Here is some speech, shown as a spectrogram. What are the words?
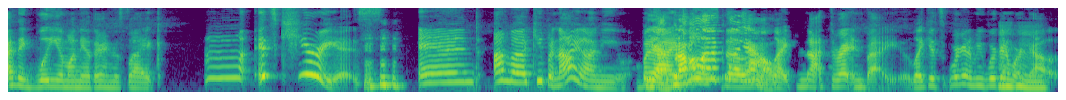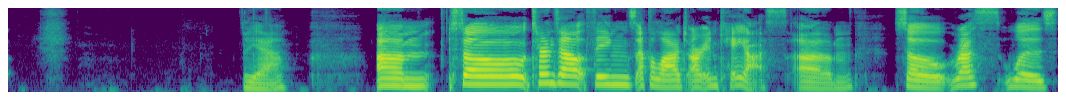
I think William on the other hand is like, mm, it's curious and I'm gonna keep an eye on you. But Yeah, I but I'ma let it play out. Like not threatened by you. Like it's we're gonna be we're gonna Mhm. work out. Yeah. Um so turns out things at the lodge are in chaos. Um so Russ was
